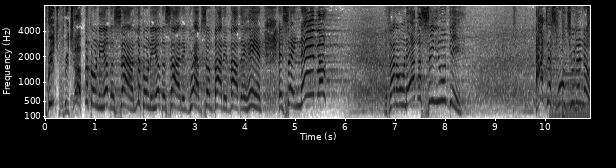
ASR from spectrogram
Preach, preacher. Look on the other side. Look on the other side and grab somebody by the hand and say, Neighbor, if I don't ever see you again, I just want you to know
